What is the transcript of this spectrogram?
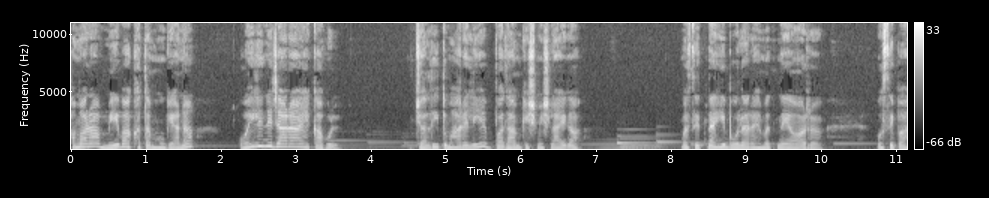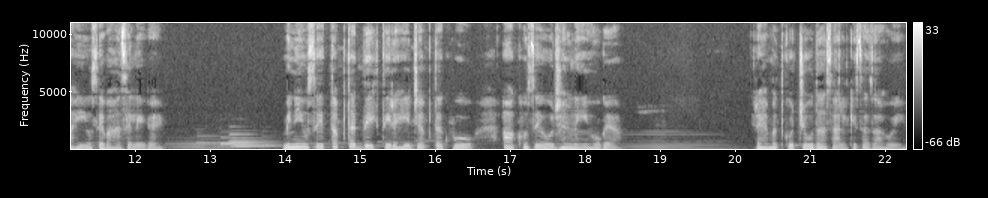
हमारा मेवा खत्म हो गया ना? वही लेने जा रहा है काबुल। जल्दी तुम्हारे लिए बादाम किशमिश लाएगा। बस इतना ही बोला रहमत ने और वो सिपाही उसे वहाँ से ले गए। मिनी उसे तब तक देखती रही जब तक वो आँखों से ओझल नहीं हो गया। रहमत को चौदह साल की सजा हुई।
